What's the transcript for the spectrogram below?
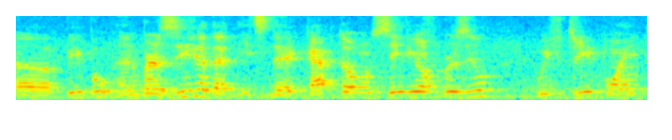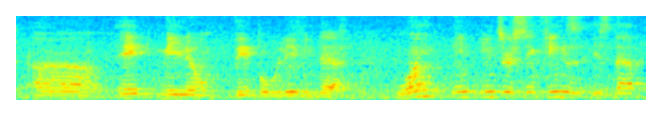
uh, people, and Brasilia, that is the capital city of Brazil, with 3.8 million people living there. One interesting thing is that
